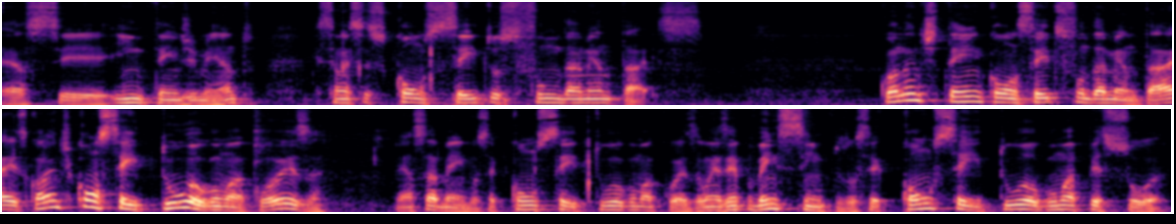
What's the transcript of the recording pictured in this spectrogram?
esse entendimento, que são esses conceitos fundamentais. Quando a gente tem conceitos fundamentais, quando a gente conceitua alguma coisa, pensa bem, você conceitua alguma coisa. Um exemplo bem simples, você conceitua alguma pessoa.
